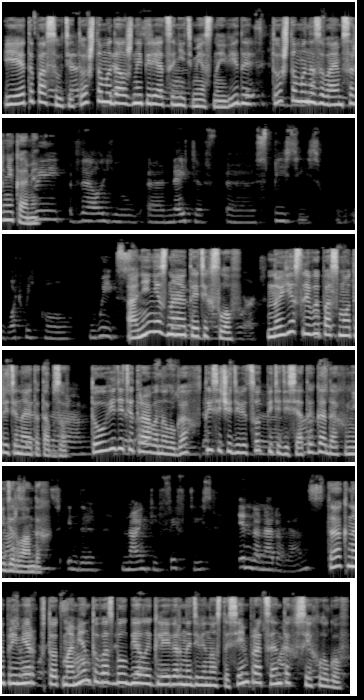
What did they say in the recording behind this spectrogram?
И это, по сути, то, что мы должны переоценить местные виды, то, что мы называем сорняками. Они не знают этих слов. Но если вы посмотрите на этот обзор, то увидите травы на лугах в 1950-х годах в Нидерландах. Так, например, в тот момент у вас был белый клевер на 97% всех лугов.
